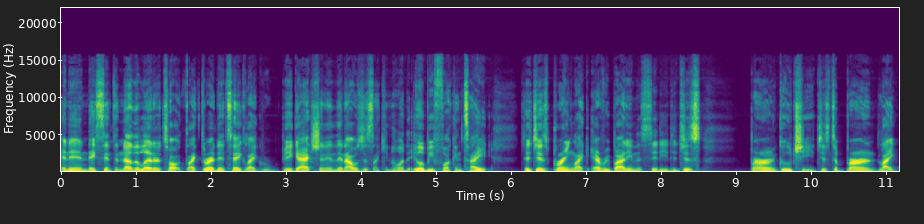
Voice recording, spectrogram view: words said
and then they sent another letter, talk like threatening to take like big action. And then I was just like, you know what, it would be fucking tight to just bring like everybody in the city to just burn Gucci, just to burn like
